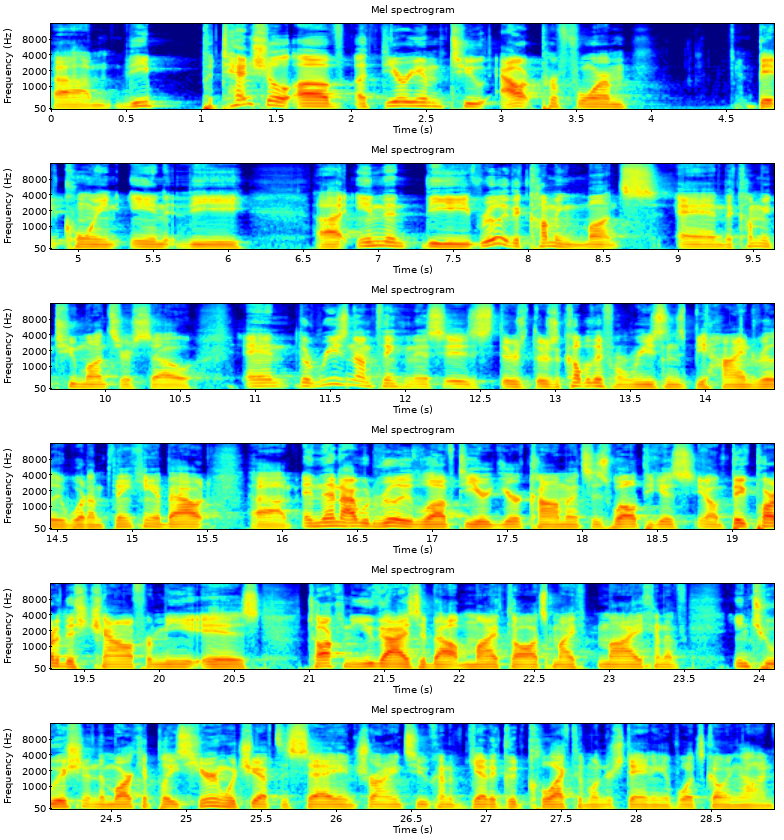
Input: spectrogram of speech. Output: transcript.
um, the potential of Ethereum to outperform Bitcoin in the uh, in the, the really the coming months and the coming two months or so. And the reason I'm thinking this is there's there's a couple different reasons behind really what I'm thinking about. Uh, and then I would really love to hear your comments as well because you know a big part of this channel for me is talking to you guys about my thoughts, my my kind of intuition in the marketplace, hearing what you have to say, and trying to kind of get a good collective understanding of what's going on.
